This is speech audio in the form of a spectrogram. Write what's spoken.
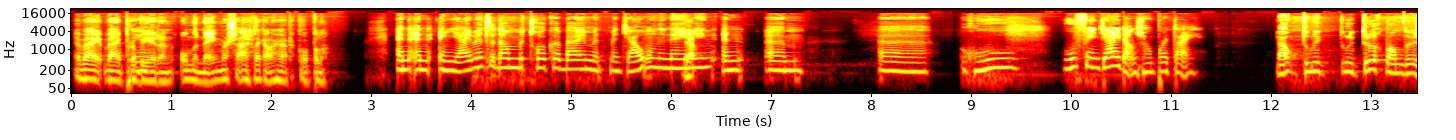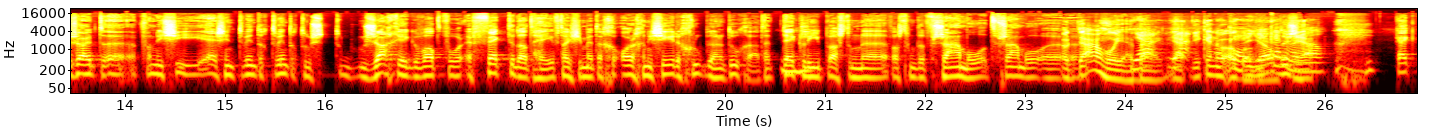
En wij, wij proberen ondernemers eigenlijk aan elkaar te koppelen. En, en, en jij bent er dan betrokken bij met, met jouw onderneming. En ehm, eh, hoe, hoe vind jij dan zo'n partij? Nou, toen ik, toen ik terugkwam dus uit eh, van die CES in 2020, toen, toen zag ik wat voor effecten dat heeft als je met een georganiseerde groep daar naartoe gaat. Het Tech Leap was toen, eh, was toen de verzamel, het verzamel. eh, Oh, daar hoor jij bij. Ja, die kennen we ook wel. die kennen Dus we ja. wel. Kijk,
